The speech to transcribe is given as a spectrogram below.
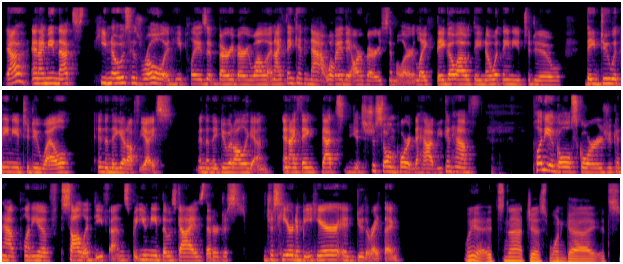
Yeah. And I mean, that's he knows his role and he plays it very, very well. And I think in that way, they are very similar. Like they go out, they know what they need to do, they do what they need to do well, and then they get off the ice and then they do it all again. And I think that's it's just so important to have. You can have plenty of goal scorers, you can have plenty of solid defense, but you need those guys that are just just here to be here and do the right thing. Well, yeah, it's not just one guy. It's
